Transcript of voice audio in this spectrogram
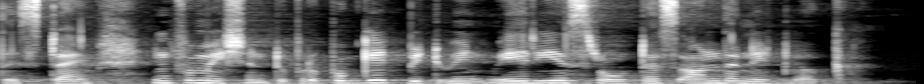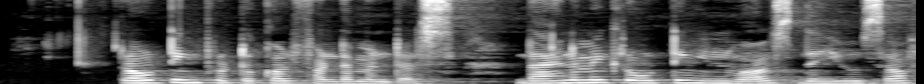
this time information to propagate between various routers on the network. Routing protocol fundamentals. Dynamic routing involves the use of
